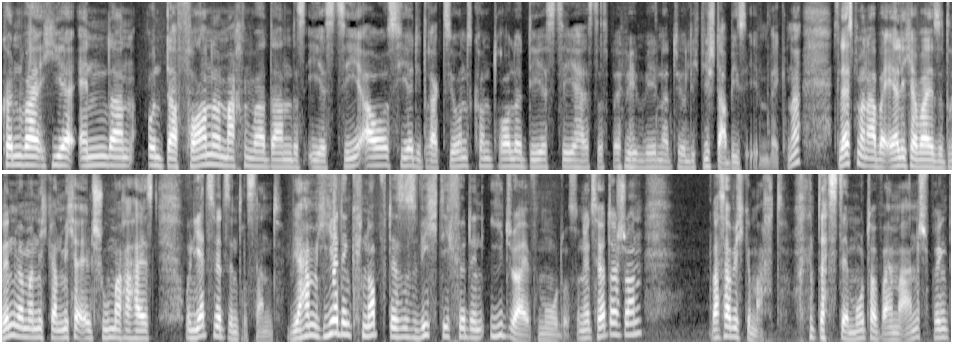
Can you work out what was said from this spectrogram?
können wir hier ändern. Und da vorne machen wir dann das ESC aus. Hier die Traktionskontrolle. DSC heißt das bei BMW natürlich. Die Stabis eben weg. Ne? Das lässt man aber ehrlicherweise drin, wenn man nicht gerade Michael Schumacher heißt. Und jetzt wird es interessant. Wir haben hier den Knopf, das ist wichtig für den E-Drive-Modus. Und jetzt hört er schon, was habe ich gemacht? Dass der Motor auf einmal anspringt.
